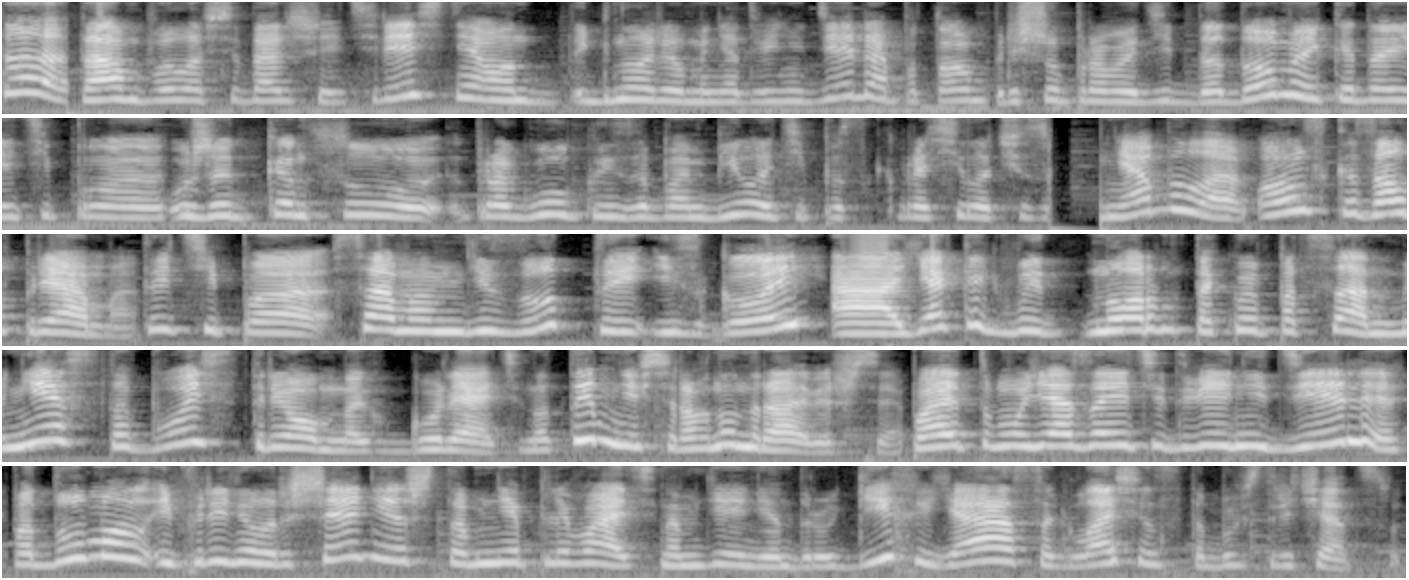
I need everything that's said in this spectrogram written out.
Да, там было все дальше интереснее, он игнорил меня две недели, а потом решил проводить до дома, и когда я, типа, уже к концу прогулку забомбила, типа, спросила, что за меня было, он сказал прямо, ты, типа, в самом низу, ты изгой, а я, как бы, норм такой пацан, мне с тобой стрёмно гулять, но ты мне все равно нравишься. Поэтому я за эти две недели подумал и принял решение, что мне плевать на мнение других, и я согласен с тобой встречаться.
